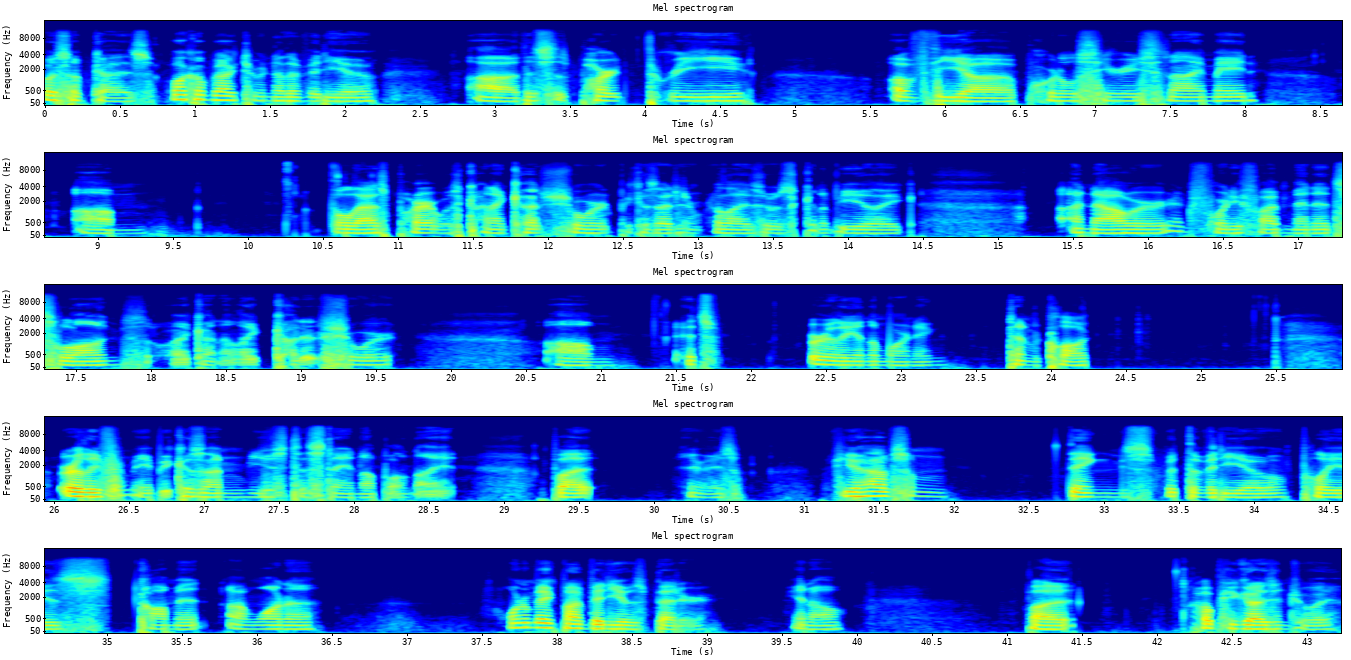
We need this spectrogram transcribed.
What's up guys? Welcome back to another video. Uh, this is part 3 of the uh, Portal series that I made. Um, the last part was kind of cut short because I didn't realize it was going to be like an hour and 45 minutes long, so I kind of like cut it short. Um, it's early in the morning, 10 o'clock. Early for me because I'm used to staying up all night. But anyways, if you have some things with the video, please comment. I wanna I wanna make my videos better, you know. But hope you guys enjoy.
